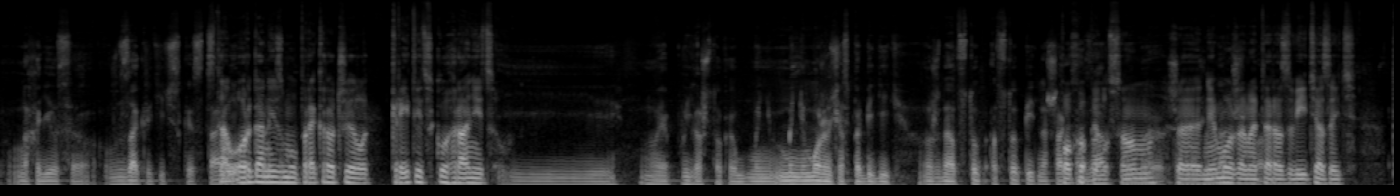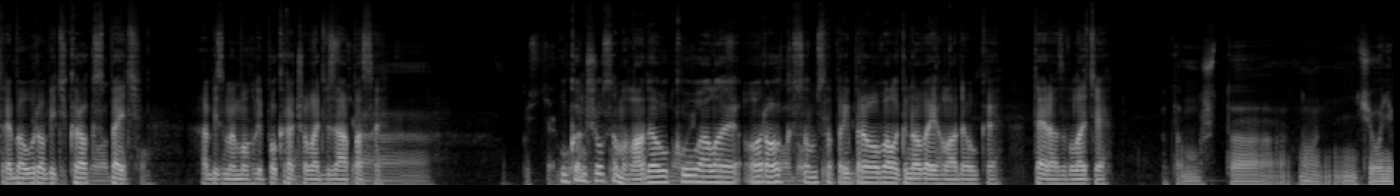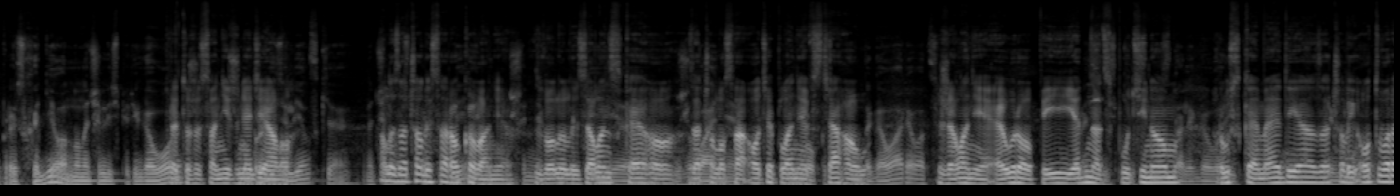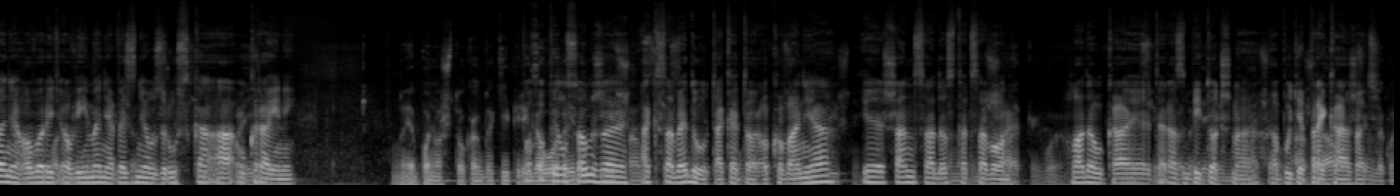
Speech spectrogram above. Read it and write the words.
Stav organizmu prekročil kritickú hranicu. Ну, я понял, что как бы мы, не, мы не можем сейчас победить. Нужно отступ, отступить на шаг Pochopil назад, som, že nemôžeme teraz výťaziť. Treba urobiť krok späť aby sme mohli pokračovať v zápase. Ukončil som hľadovku, ale o rok som sa pripravoval k novej hľadovke. Teraz v lete. Потому что ну, ничего не происходило, но начались переговоры. Pretože sa nič nedialo. Ale začali sa rokovania. Zvolili Zelenského, začalo sa oteplenie vzťahov. Želanie Európy jednať s Putinom, ruské médiá začali otvorene hovoriť o výmene väzňov z Ruska a Ukrajiny. Pochopil som, že ak sa vedú takéto rokovania, je šanca dostať sa von. Hľadovka je teraz zbytočná a bude prekážať.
